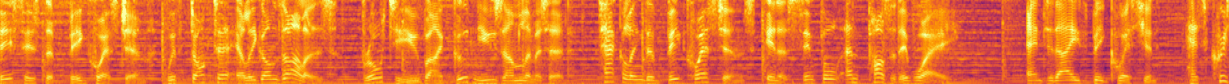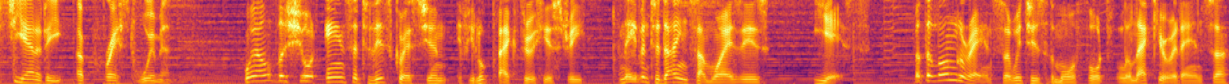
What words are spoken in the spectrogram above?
This is The Big Question with Dr. Ellie Gonzalez, brought to you by Good News Unlimited, tackling the big questions in a simple and positive way. And today's big question Has Christianity oppressed women? Well, the short answer to this question, if you look back through history, and even today in some ways, is yes. But the longer answer, which is the more thoughtful and accurate answer,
